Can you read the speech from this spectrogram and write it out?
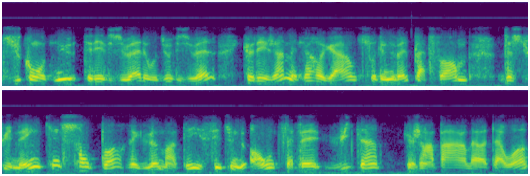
du contenu télévisuel et audiovisuel que les gens maintenant regardent sur les nouvelles plateformes de streaming qui ne sont pas réglementées. C'est une honte. Ça fait huit ans que j'en parle à Ottawa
